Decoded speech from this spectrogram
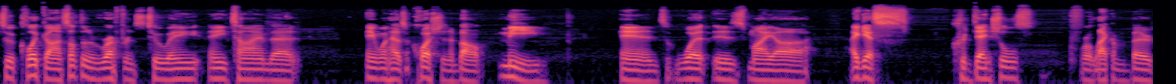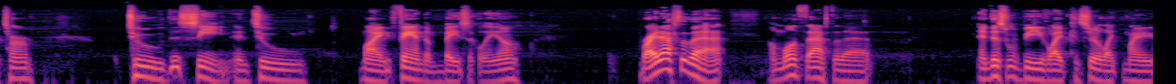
to click on, something to reference to any any time that anyone has a question about me and what is my uh I guess credentials for lack of a better term to this scene and to my fandom basically, you know. Right after that, a month after that, and this would be like considered like my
